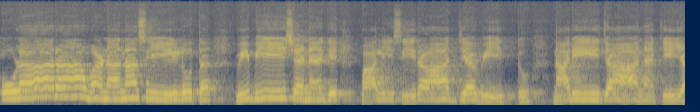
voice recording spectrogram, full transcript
ಕುಳರಾವಣನ ಸೀಳುತ್ತ ವಿಭೀಷಣಗೆ ಪಾಲಿಸಿ ರಾಜ್ಯವಿತ್ತು. ನಾರಿ ಜಾನಕಿಯ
